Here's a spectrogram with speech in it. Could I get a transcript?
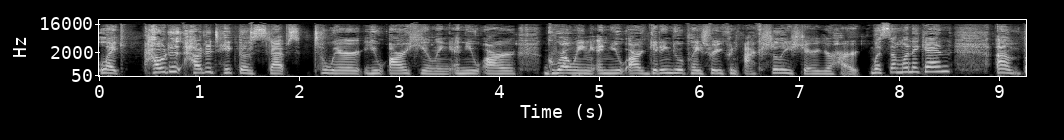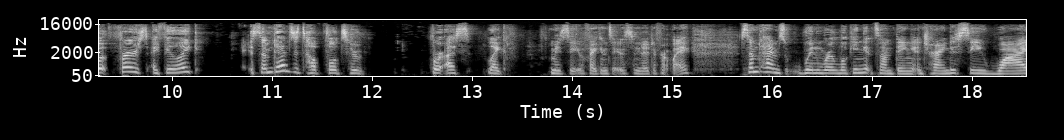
like how to how to take those steps to where you are healing and you are growing and you are getting to a place where you can actually share your heart with someone again um, but first i feel like sometimes it's helpful to for us like let me see if i can say this in a different way sometimes when we're looking at something and trying to see why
